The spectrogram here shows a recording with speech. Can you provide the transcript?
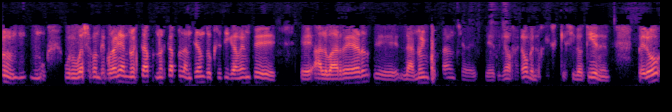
uruguaya contemporánea, no está, no está planteando críticamente eh, al barrer eh, la no importancia de, determinados fenómenos, que, que sí lo tienen, pero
